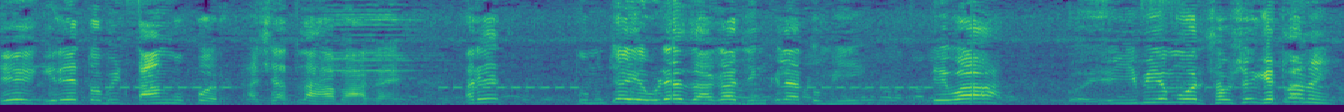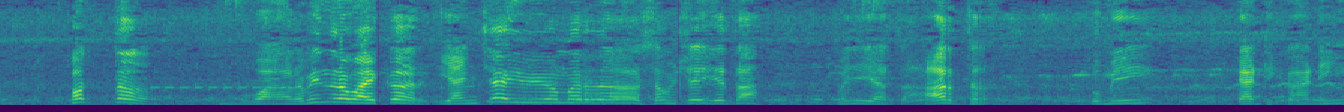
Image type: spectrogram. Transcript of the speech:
हे गिरे तो बी टांग उपर अशातला हा भाग आहे. अरे तुमच्या एवढ्या जागा जिंकल्या तुम्ही तेव्हा ईव्हीएमवर संशय घेतला नाही. फक्त वा- रवींद्र वायकर यांच्या ईव्हीएमवर संशय घेता म्हणजे याचा अर्थ तुम्ही त्या ठिकाणी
